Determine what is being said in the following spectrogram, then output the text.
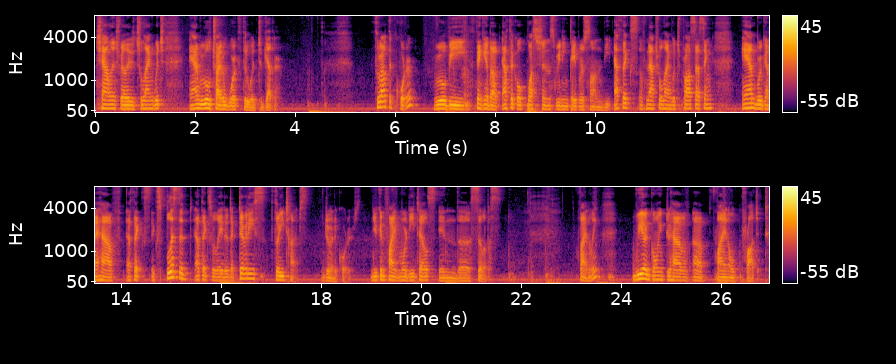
challenge related to language, and we will try to work through it together. Throughout the quarter, we will be thinking about ethical questions, reading papers on the ethics of natural language processing, and we're going to have ethics, explicit ethics related activities three times during the quarters. You can find more details in the syllabus. Finally, we are going to have a final project.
